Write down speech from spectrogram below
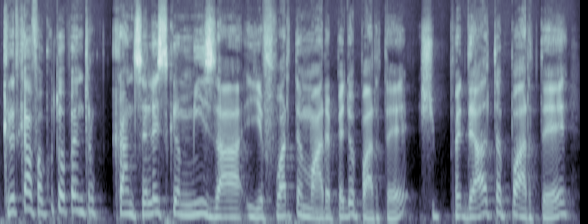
Cred că a făcut-o pentru că a înțeles că miza e foarte mare, pe de o parte, și pe de altă parte,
